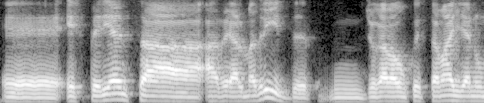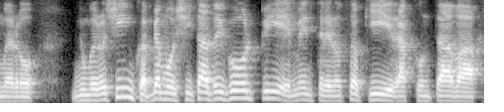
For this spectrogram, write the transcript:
eh, esperienza al Real Madrid, mm, giocava con questa maglia numero, numero 5, abbiamo citato i colpi e mentre non so chi raccontava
